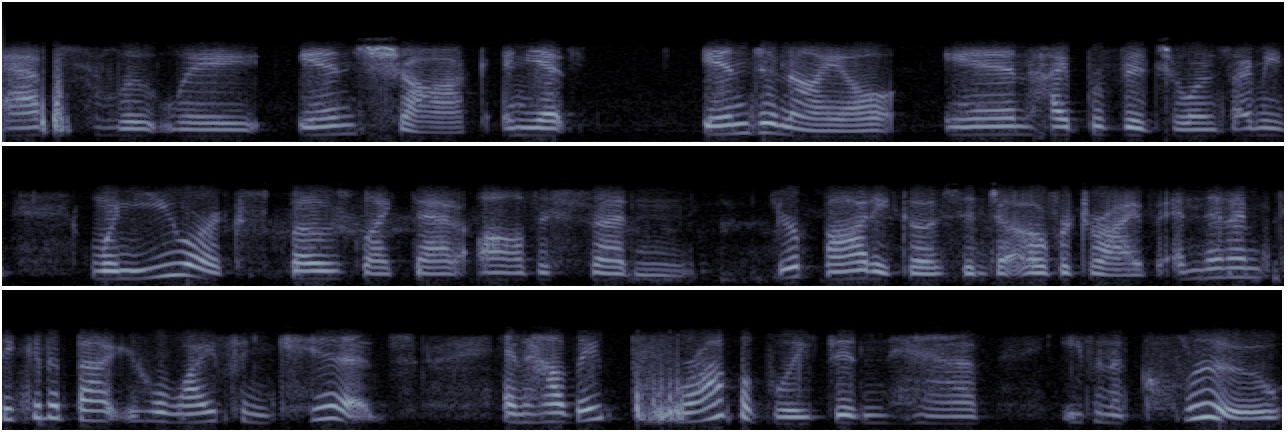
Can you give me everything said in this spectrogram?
absolutely in shock and yet in denial, in hypervigilance. I mean, when you are exposed like that, all of a sudden your body goes into overdrive. And then I'm thinking about your wife and kids and how they probably didn't have even a clue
